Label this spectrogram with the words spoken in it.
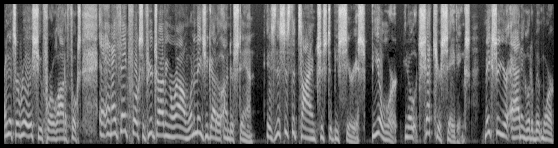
and it's a real issue for a lot of folks. And, and I think, folks, if you're driving around, one of the things you got to understand is this is the time just to be serious. Be alert. You know, check your savings. Make sure you're adding a little bit more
